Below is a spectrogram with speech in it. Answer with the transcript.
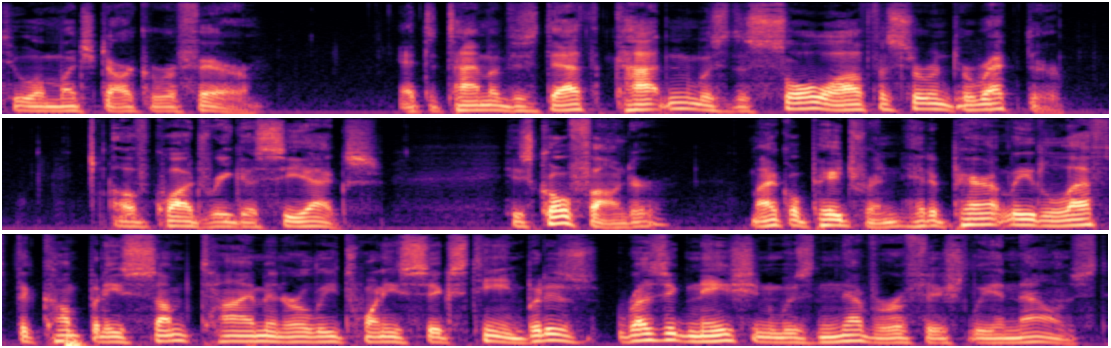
to a much darker affair. At the time of his death, Cotten was the sole officer and director of Quadriga CX. His co founder, Michael Patryn had apparently left the company sometime in early 2016, but his resignation was never officially announced.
